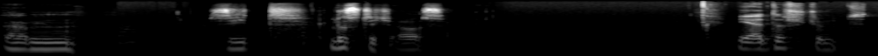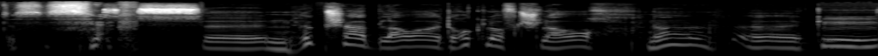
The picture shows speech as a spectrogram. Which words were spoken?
Ähm, sieht lustig aus. Ja, das stimmt. Das ist, das ist äh, ein hübscher blauer Druckluftschlauch, ne? äh, geht mhm.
